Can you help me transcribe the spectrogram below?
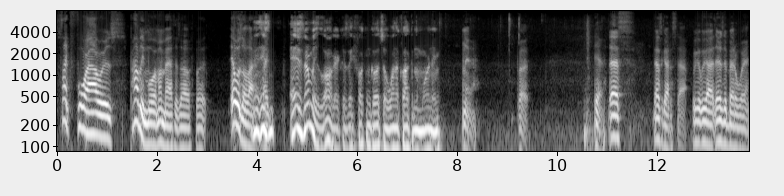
it's like four hours, probably more. My math is off, but it was a lot. It's, Like, and it's normally longer because they fucking go till one o'clock in the morning. Yeah, but yeah, that's that's got to stop. We got, we got. There's a better way.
